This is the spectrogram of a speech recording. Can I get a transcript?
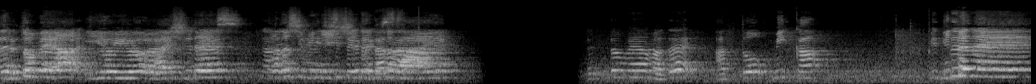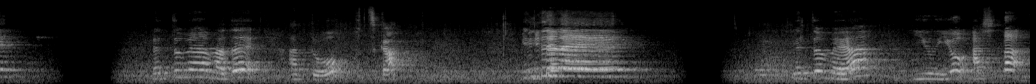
レッドメアいよいよ来週です。楽しみにしててください。レッドメアまであと3日。見見てね。レッドメアまであと2日。見てね。レッドメアいよいよ明日。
